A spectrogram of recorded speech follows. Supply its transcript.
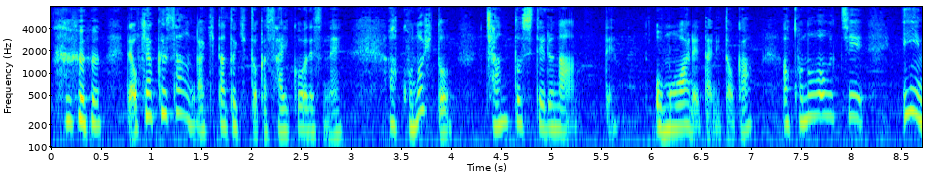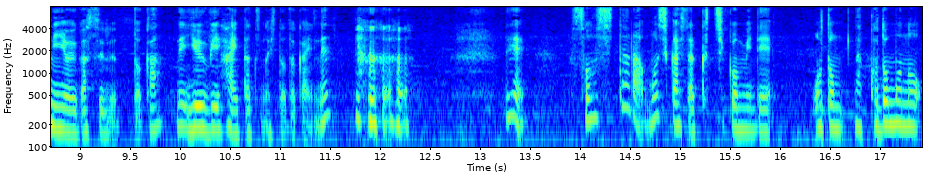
でお客さんが来た時とか最高ですね。あこの人ちゃんとしてるなって思われたりとかあこのお家いい匂いがするとか、ね、郵便配達の人とかにね。でそしたらもしかしたら口コミでおと子供の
